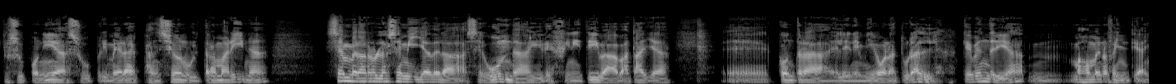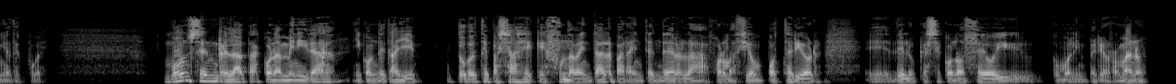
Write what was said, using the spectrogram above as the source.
que suponía su primera expansión ultramarina, sembraron la semilla de la segunda y definitiva batalla eh, contra el enemigo natural, que vendría mm, más o menos 20 años después. Monsen relata con amenidad y con detalle todo este pasaje que es fundamental para entender la formación posterior eh, de lo que se conoce hoy como el Imperio Romano.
